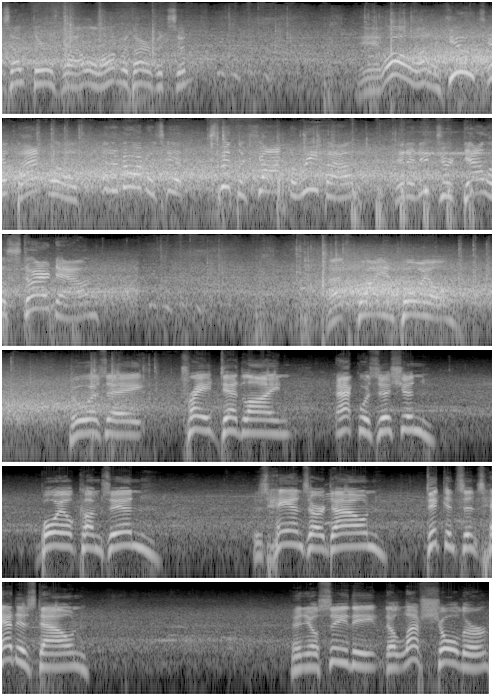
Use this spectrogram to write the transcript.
is out there as well, along with Arvidsson. And oh, what a huge hit that was! An enormous hit. Smith a shot, the rebound, and an injured Dallas Star down. That's Brian Boyle, who was a trade deadline acquisition. Boyle comes in. His hands are down. Dickinson's head is down. And you'll see the, the left shoulder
